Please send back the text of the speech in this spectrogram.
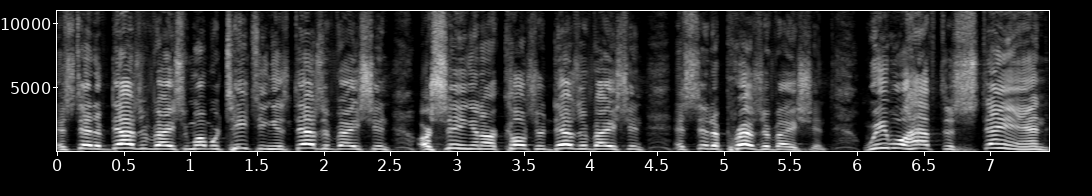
instead of deservation, what we're teaching is deservation or seeing in our culture deservation instead of preservation. We will have to stand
